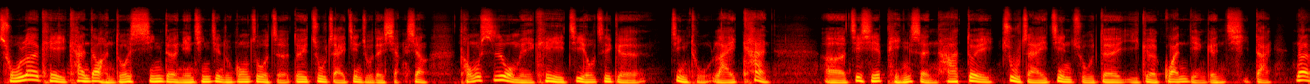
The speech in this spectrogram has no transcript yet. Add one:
除了可以看到很多新的年轻建筑工作者对住宅建筑的想象，同时我们也可以借由这个竞图来看。呃，这些评审他对住宅建筑的一个观点跟期待，那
